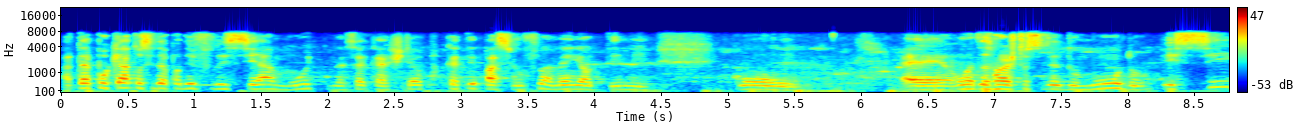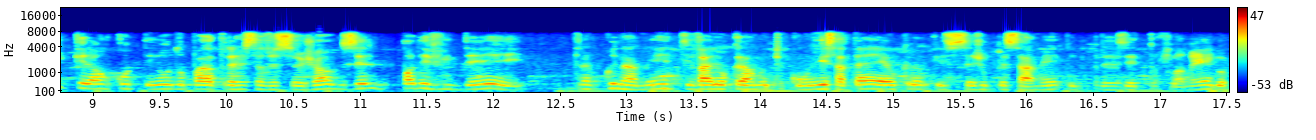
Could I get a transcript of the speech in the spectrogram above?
Até porque a torcida pode influenciar muito nessa questão, porque tipo assim, o Flamengo é um time com é, uma das maiores torcidas do mundo, e se criar um conteúdo para a transmissão dos seus jogos, ele pode vender tranquilamente, vai lucrar muito com isso, até eu creio que isso seja o pensamento do presidente do Flamengo,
